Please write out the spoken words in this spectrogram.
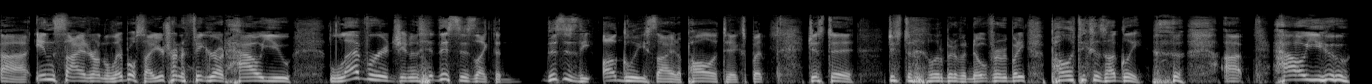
uh, insider on the liberal side, you're trying to figure out how you leverage, and this is like the this is the ugly side of politics. But just to just a little bit of a note for everybody, politics is ugly. uh, how you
